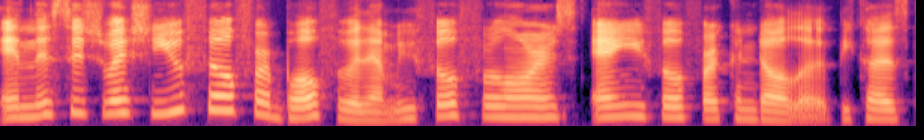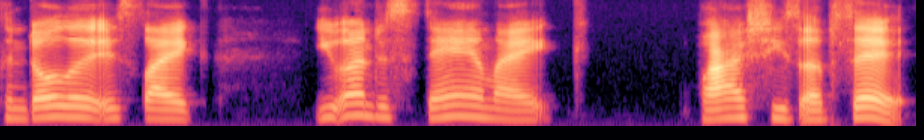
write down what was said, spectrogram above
in this situation, you feel for both of them. You feel for Lawrence and you feel for Condola because Condola is like, you understand like why she's upset,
